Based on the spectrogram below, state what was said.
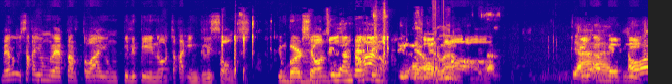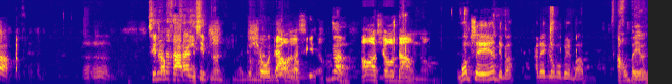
Meron isa kayong repertoire, yung Filipino tsaka English songs. Yung version. Phil Tama, Amelty. no? Phil Yeah, Oo, Phil oo, Yan. Phil Amelty. Oo. Mm-mm. Sino So, nakakaisip nun? Gumawa. Showdown Oo, of sino? Bob. Oo, showdown. No. Bob, sa'yo yun, di ba? Areglo mo ba yun, Bob? Ako ba yun?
